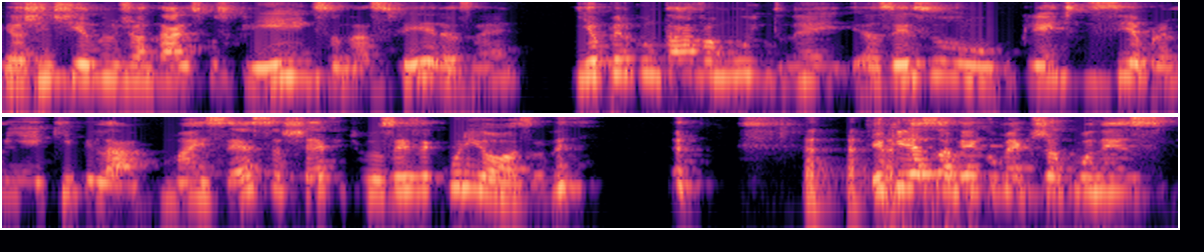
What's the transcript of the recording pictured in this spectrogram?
e a gente ia nos jantares com os clientes ou nas feiras, né? E eu perguntava muito, né? E às vezes o, o cliente dizia para minha equipe lá, mas essa chefe de vocês é curiosa, né? eu queria saber como é que o japonês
